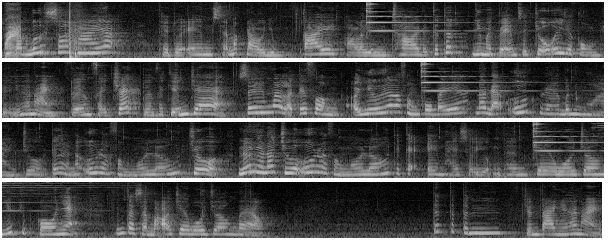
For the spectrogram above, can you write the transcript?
Và bước số 2 á thì tụi em sẽ bắt đầu dùng tay hoặc là dùng toy để kích thích. Nhưng mà tụi em sẽ chú ý cho cùng một chuyện như thế này. Tụi em phải check, tụi em phải kiểm tra, xem á là cái phần ở dưới á, cái phần cô bé nó đã ướt ra bên ngoài chưa? Tức là nó ướt ra phần môi lớn chưa? Nếu như nó chưa ướt ra phần môi lớn thì các em hãy sử dụng thêm gel bôi trơn giúp giúp cô nha. Chúng ta sẽ bỏ gel bôi trơn vào. Tích tích, tinh trên tay như thế này,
